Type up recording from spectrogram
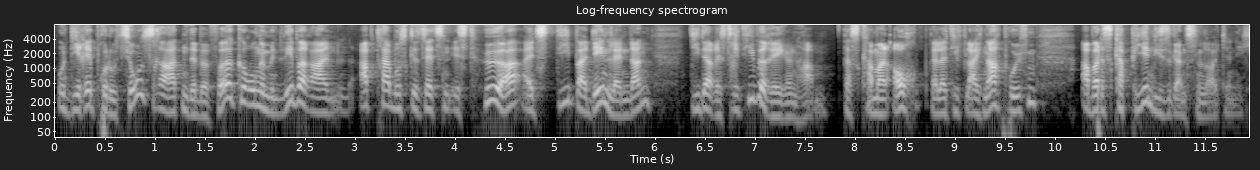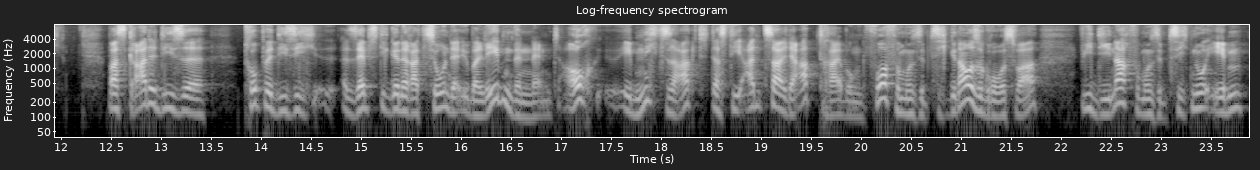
Und die Reproduktionsraten der Bevölkerung mit liberalen Abtreibungsgesetzen ist höher als die bei den Ländern, die da restriktive Regeln haben. Das kann man auch relativ leicht nachprüfen, aber das kapieren diese ganzen Leute nicht. Was gerade diese Truppe, die sich selbst die Generation der Überlebenden nennt, auch eben nicht sagt, dass die Anzahl der Abtreibungen vor 75 genauso groß war wie die nach 75, nur eben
